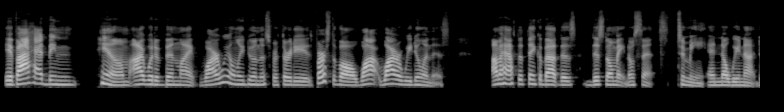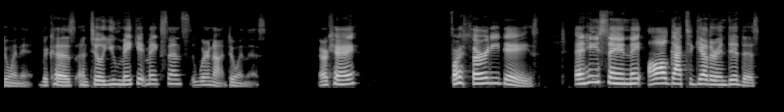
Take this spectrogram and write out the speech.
if I had been him, I would have been like, why are we only doing this for 30 days? First of all, why why are we doing this? I'm gonna have to think about this. This don't make no sense to me. And no, we're not doing it. Because until you make it make sense, we're not doing this. Okay? For 30 days. And he's saying they all got together and did this.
